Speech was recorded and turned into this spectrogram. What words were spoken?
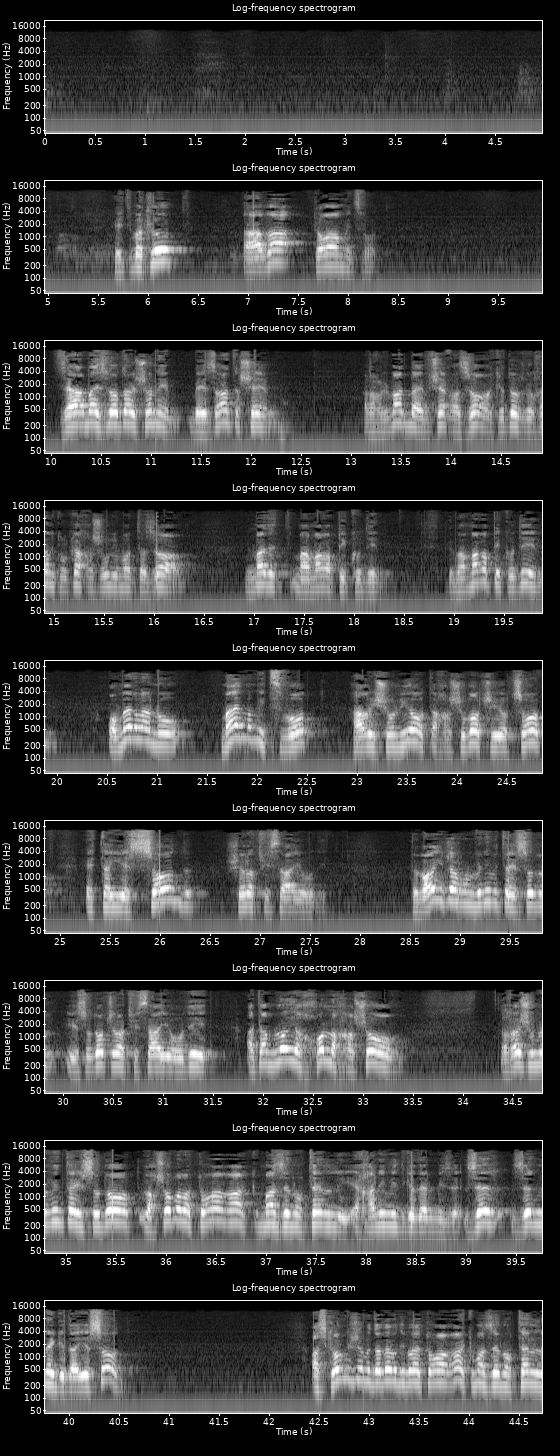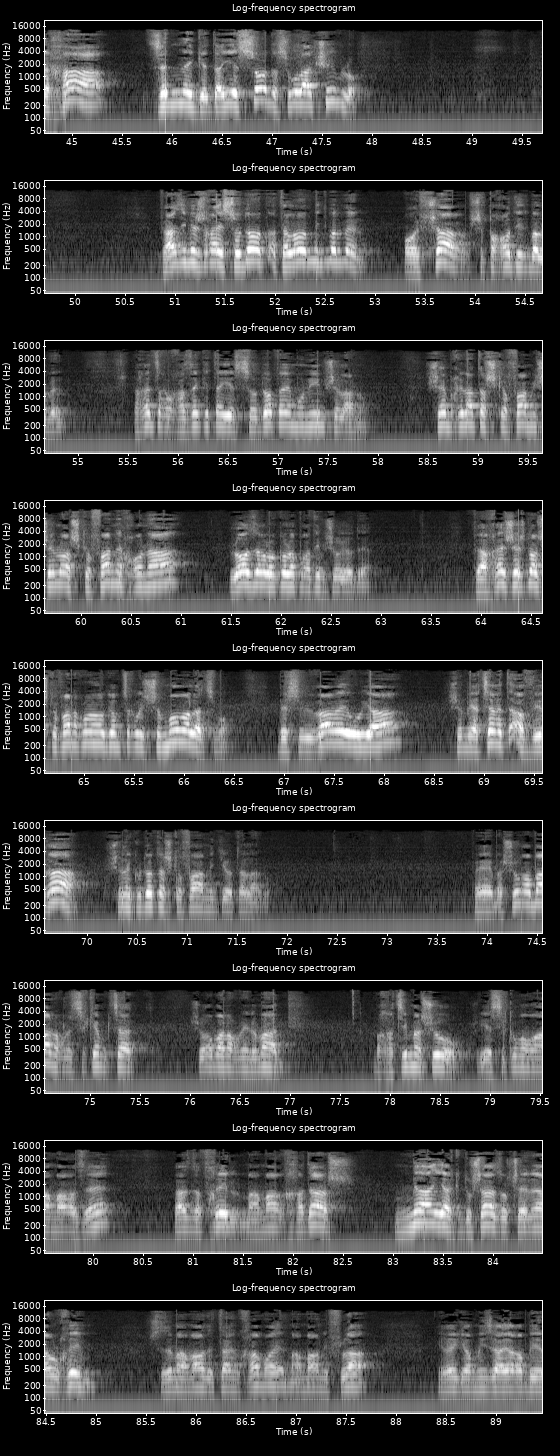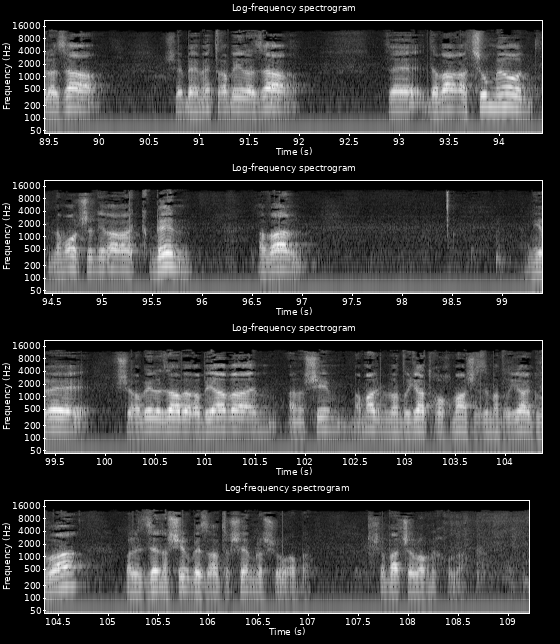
התבטלות, אהבה, תורה ומצוות. זה ארבע יסודות הראשונים. בעזרת השם, אנחנו נלמד בהמשך הזוהר הקדוש, ולכן כל כך חשוב ללמוד את הזוהר, נלמד את מאמר הפיקודין. במאמר הפיקודין אומר לנו מהם המצוות הראשוניות, החשובות, שיוצרות את היסוד של התפיסה היהודית. וברגע שאנחנו מבינים את היסודות של התפיסה היהודית, אדם לא יכול לחשוב אחרי שהוא מבין את היסודות, לחשוב על התורה רק מה זה נותן לי, איך אני מתגדל מזה. זה, זה נגד היסוד. אז כל מי שמדבר דברי תורה רק מה זה נותן לך, זה נגד היסוד, אסור להקשיב לו. ואז אם יש לך יסודות, אתה לא מתבלבל, או אפשר שפחות תתבלבל. לכן צריך לחזק את היסודות האמוניים שלנו, שהם מבחינת השקפה, מי שאין לו השקפה נכונה, לא עוזר לו כל הפרטים שהוא יודע. ואחרי שיש לו השקפה נכונה, הוא גם צריך לשמור על עצמו בסביבה ראויה שמייצרת אווירה של נקודות השקפה האמיתיות הללו. ובשיעור הבא אנחנו נסכם קצת, בשיעור הבא אנחנו נלמד בחצי מהשיעור, יהיה סיכום המאמר הזה, ואז נתחיל מאמר חדש, מהי הקדושה הזאת שאליה הולכים, שזה מאמר דתיים חמרי, מאמר נפלא. נראה גם מי זה היה רבי אלעזר, שבאמת רבי אלעזר זה דבר עצום מאוד, למרות שנראה רק בן, אבל נראה שרבי אלעזר ורבי אבא הם אנשים ממש במדרגת חוכמה, שזו מדרגה גבוהה, אבל את זה נשאיר בעזרת השם לשיעור הבא. שבת שלום לכולם.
